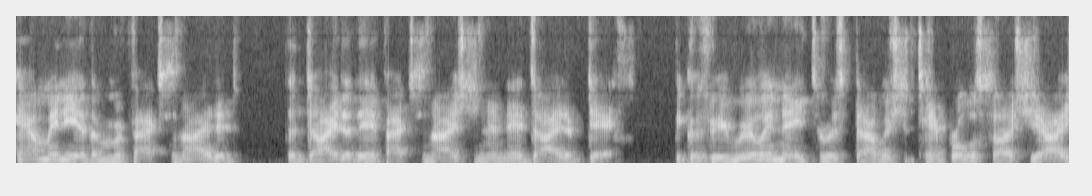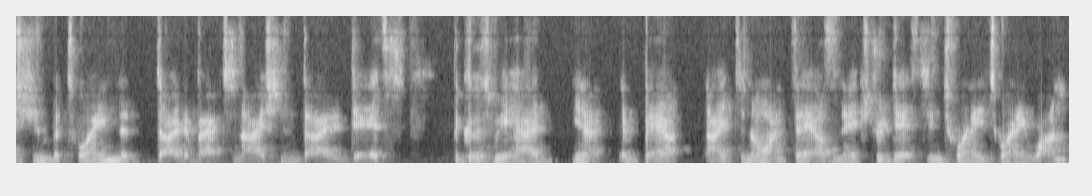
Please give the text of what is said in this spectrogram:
how many of them were vaccinated, the date of their vaccination, and their date of death because we really need to establish a temporal association between the date of vaccination and date of deaths because we had, you know, about eight to 9,000 extra deaths in 2021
